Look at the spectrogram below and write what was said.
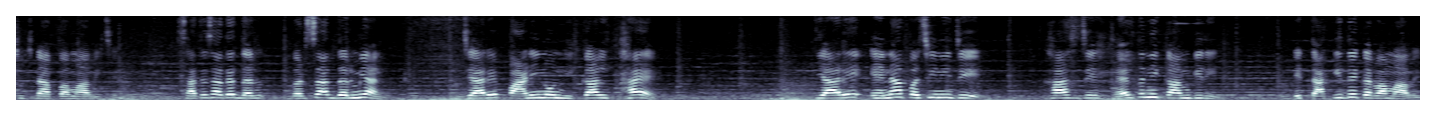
સૂચના આપવામાં આવી છે. સાથે સાથે દર, વરસાદ દરમિયાન જ્યારે પાણીનો નિકાલ થાય, ત્યારે એના પછીની જે ખાસ જે હેલ્થની કામગીરી એ તાકીદે કરવામાં આવે.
